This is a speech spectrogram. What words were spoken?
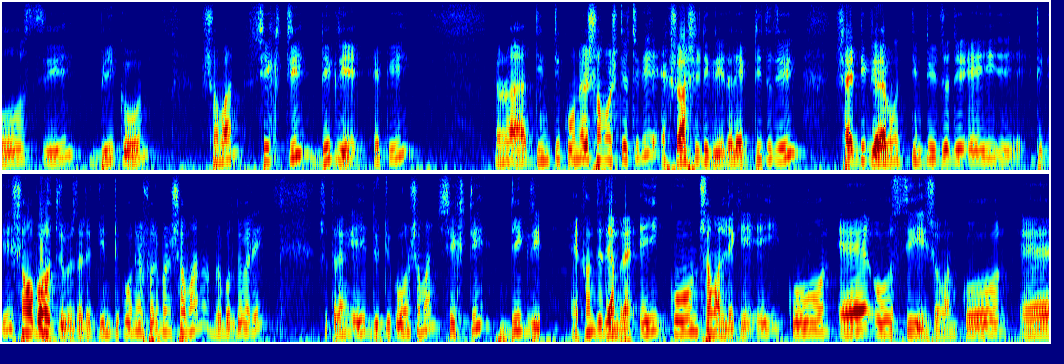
ও সি বি কোণ সমান সিক্সটি ডিগ্রি একই? কেননা তিনটি কোণের সমষ্টি হচ্ছে কি একশো আশি ডিগ্রি তাহলে একটি যদি ষাট ডিগ্রি এবং তিনটি যদি এই, এটি কি সমবাহু ত্রিভুজ, তাহলে তিনটি কোণের পরিমাণ সমান, আমরা বলতে পারি? সুতরাং এই দুটি কোণ সমান সিক্সটি ডিগ্রি এখন যদি আমরা এই কোণ সমান লিখি, এই কোণ এ ও সি সমান কোণ এ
